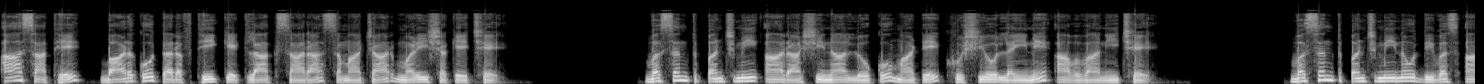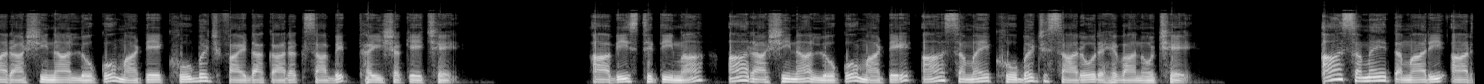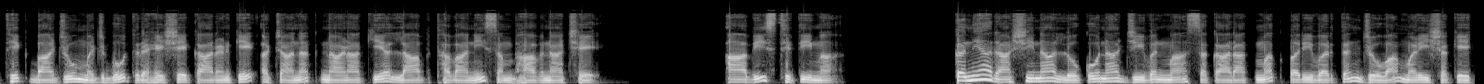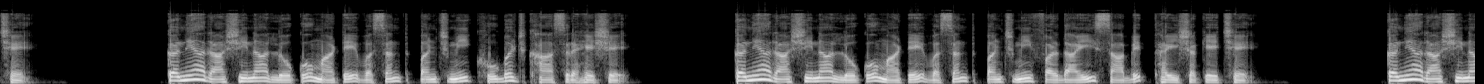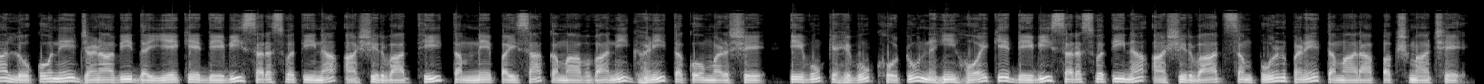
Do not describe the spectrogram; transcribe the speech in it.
આ સાથે બાળકો તરફથી કેટલાક સારા સમાચાર મળી શકે છે. વસંત પંચમી આ રાશિના લોકો માટે ખુશીઓ લઈને આવવાની છે. વસંત પંચમીનો દિવસ આ રાશિના લોકો માટે ખૂબ જ ફાયદાકારક સાબિત થઈ શકે છે. આવી સ્થિતિમાં આ રાશિના લોકો માટે આ સમય ખૂબ જ સારો રહેવાનો છે. આ સમયે તમારી આર્થિક બાજુ મજબૂત રહેશે કારણ કે અચાનક નાણાકીય લાભ થવાની સંભાવના છે. આવી સ્થિતિમાં. કન્યા રાશિના લોકોના જીવનમાં સકારાત્મક પરિવર્તન જોવા મળી શકે છે. કન્યા રાશિના લોકો માટે વસંત પંચમી ખૂબ જ ખાસ રહેશે. કન્યા રાશિના લોકો માટે વસંત પંચમી ફળદાયી સાબિત થઈ શકે છે. કન્યા રાશિના લોકોને જણાવી દઈએ કે દેવી સરસ્વતીના આશીર્વાદથી તમને પૈસા કમાવવાની ઘણી તકો મળશે. એવું કહેવું ખોટું નહીં હોય કે દેવી સરસ્વતીના આશીર્વાદ સંપૂર્ણપણે તમારા પક્ષમાં છે.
